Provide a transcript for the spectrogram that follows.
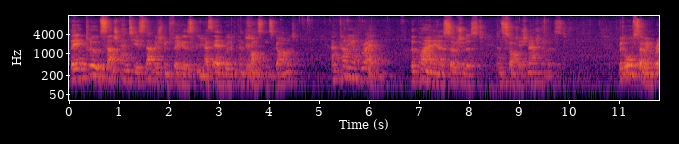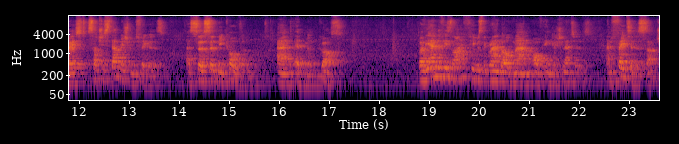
They include such anti-establishment figures as Edward and Constance Garnett, and Cunninghame Graham, the pioneer socialist and Scottish nationalist but also embraced such establishment figures as Sir Sidney Colvin and Edmund Gosse. By the end of his life, he was the grand old man of English letters, and fated as such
